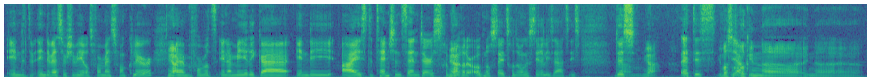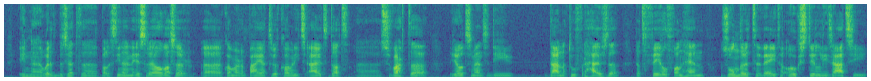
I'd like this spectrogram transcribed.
in, de, in de westerse wereld voor mensen van kleur. Ja. Uh, bijvoorbeeld in Amerika, in die ICE detention centers, gebeuren er ook nog steeds gedwongen sterilisaties. Dus um, ja. het is... Je was toch ook in, uh, in in uh, het bezette Palestina en Israël was er, uh, kwam er een paar jaar terug kwam er iets uit dat zwarte Joodse mensen die daar naartoe verhuisden, dat veel van hen zonder het te weten ook sterilisatie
